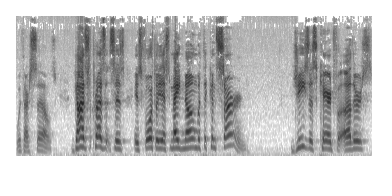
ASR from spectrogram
with ourselves. God's presence is, is fourthly, it's made known with the concerned. Jesus cared for others,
